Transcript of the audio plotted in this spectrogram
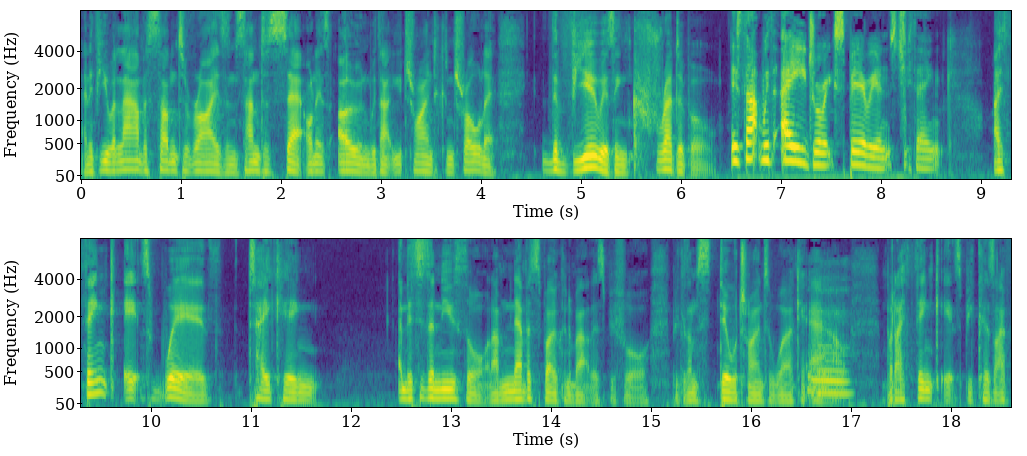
and if you allow the sun to rise and sun to set on its own without you trying to control it, the view is incredible. Is that with age or experience, do you think? I think it's with taking, and this is a new thought, and I've never spoken about this before because I'm still trying to work it mm. out. But I think it's because I've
